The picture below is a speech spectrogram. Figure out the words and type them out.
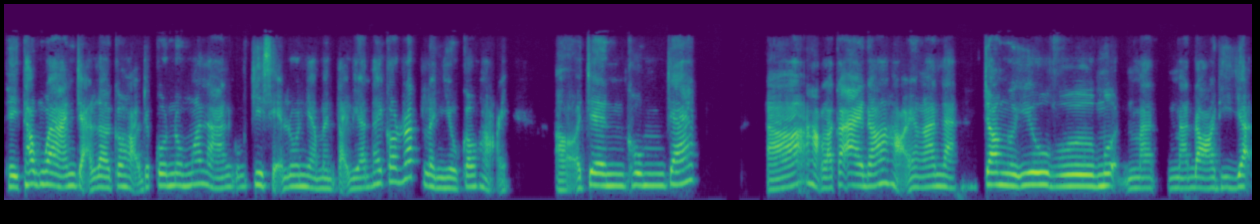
Thì thông qua anh trả lời câu hỏi cho cô Nung á là anh cũng chia sẻ luôn nhà mình. Tại vì anh thấy có rất là nhiều câu hỏi ở trên khung chat đó hoặc là có ai đó hỏi rằng anh là cho người yêu vừa mượn mà mà đòi thì giận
